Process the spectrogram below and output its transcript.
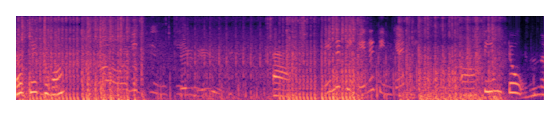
ஹலோ கேக்குதா. ஆ. என்ன டீம் என்ன டீம் கேண்டி டீம் டூ என்ன?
